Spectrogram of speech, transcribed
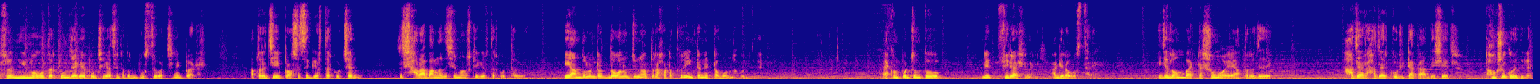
আসলে নির্মমতার কোন জায়গায় পৌঁছে গেছেন আপনারা বুঝতে পারছেন একবার। আপনারা যে প্রসেসে গ্রেফতার করছেন সারা বাংলাদেশের মানুষকে গ্রেফতার করতে হবে। এই আন্দোলনটা দমানোর জন্য আপনারা হঠাৎ করে ইন্টারনেটটা বন্ধ করে দিলেন। এখন পর্যন্ত নেট ফিরে আসে নাই আগের অবস্থায়। এই যে লম্বা একটা সময়ে আপনারা যে হাজার হাজার কোটি টাকা দেশের ধ্বংস করে দিলেন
